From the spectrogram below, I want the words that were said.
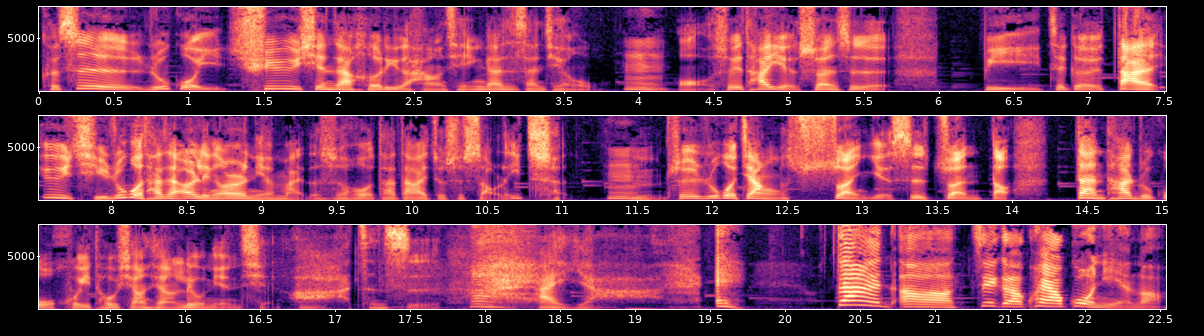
可是如果以区域现在合理的行情，应该是三千五，嗯，哦。所以他也算是比这个大预期。如果他在二零二二年买的时候，他大概就是少了一成，嗯。所以如果这样算，也是赚到。”但他如果回头想想六年前啊，真是哎哎呀，哎，但啊、呃，这个快要过年了，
